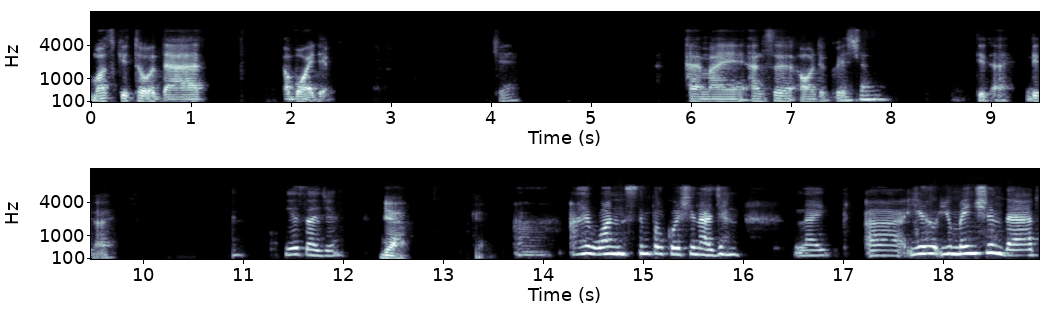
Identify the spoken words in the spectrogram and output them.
mosquito that avoid them. Okay. Am I answer all the question? Did I? Did I? Yes, Ajahn. Yeah. Okay. Uh, I have one simple question, Ajahn. Like uh, you, you mentioned that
